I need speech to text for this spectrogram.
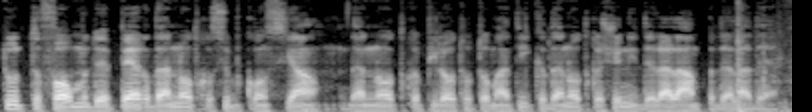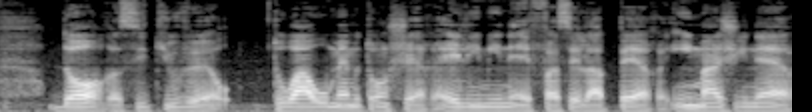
toute forme de peur dans notre subconscient, dans notre pilote automatique, dans notre chenille de la lampe de l'ADN. D'or, si tu veux, toi ou même ton cher, éliminer, effacer la peur imaginaire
